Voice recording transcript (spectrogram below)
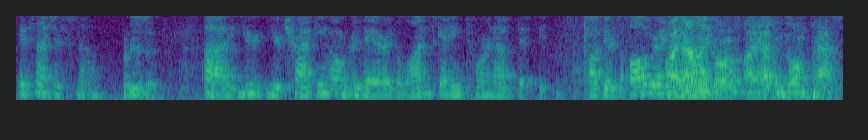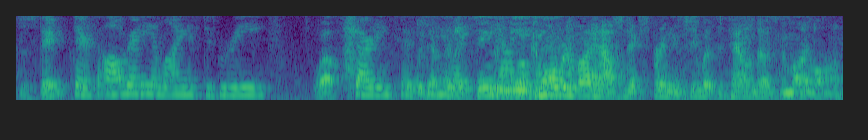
It's not just snow. What is it? Uh, you're, you're tracking over there, the lawn's getting torn up, the- uh, there's already. I a haven't line- gone, I haven't gone past the stake. There's already a line of debris Well, starting to It would- it would accumulate seem to beyond. me come over to my house next spring and see what the town does to my lawn.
